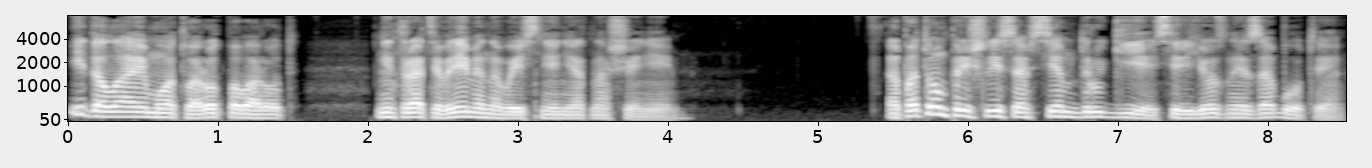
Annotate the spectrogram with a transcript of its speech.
и дала ему отворот-поворот, не тратя время на выяснение отношений. А потом пришли совсем другие серьезные заботы.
